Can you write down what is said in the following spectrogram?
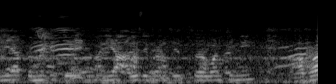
मी या कमिटीचे आणि या आयोजकांचे सर्वांचे मी आभार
